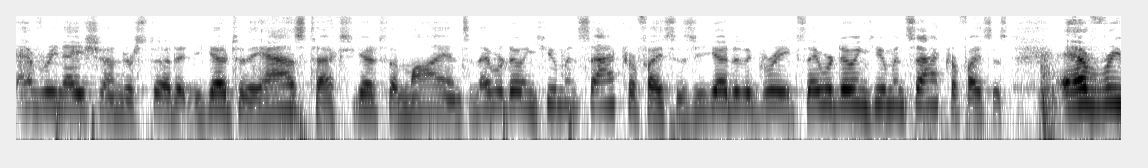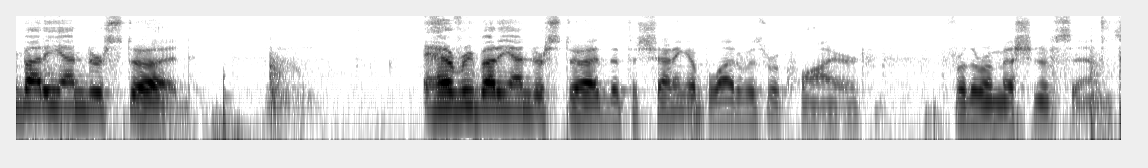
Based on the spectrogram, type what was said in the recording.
every nation understood it. You go to the Aztecs, you go to the Mayans, and they were doing human sacrifices. You go to the Greeks, they were doing human sacrifices. Everybody understood. Everybody understood that the shedding of blood was required for the remission of sins.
